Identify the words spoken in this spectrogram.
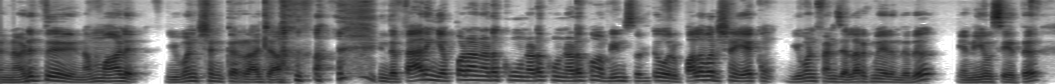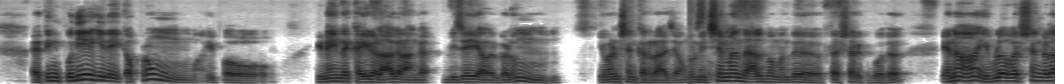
அண்ட் அடுத்து நம்ம ஆளு யுவன் சங்கர் ராஜா. இந்த பேரிங் எப்படா நடக்கும் நடக்கும் நடக்கும் அப்படின்னு சொல்லிட்டு ஒரு பல வருஷம் ஏக்கம் யுவன் ஃபேன்ஸ் எல்லாருக்குமே இருந்தது என்னையும் சேர்த்து. ஐ திங்க் புதிய கீதைக்கு அப்புறம் இப்போ இணைந்த கைகள் ஆகுறாங்க. விஜய் அவர்களும் யுவன் சங்கர் ராஜாவும். நிச்சயமா இந்த ஆல்பம் வந்து ஃப்ரெஷ்ஷாக இருக்க போகுது. ஏன்னா இவ்வளோ வருஷங்களா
